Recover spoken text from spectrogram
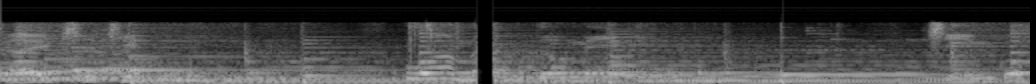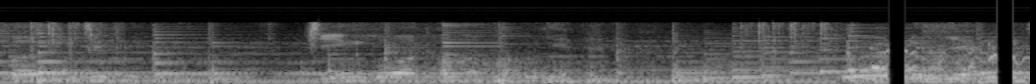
在之间，我们都没变。经过风雨，经过考验，无论眼前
